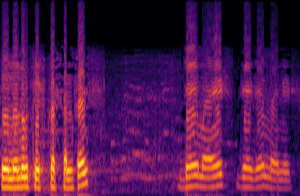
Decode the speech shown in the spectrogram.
మీ ముందుకు తీసుకొస్తాను ఫ్రెండ్స్. జై మహేష్ జై జై మైనిట్స్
